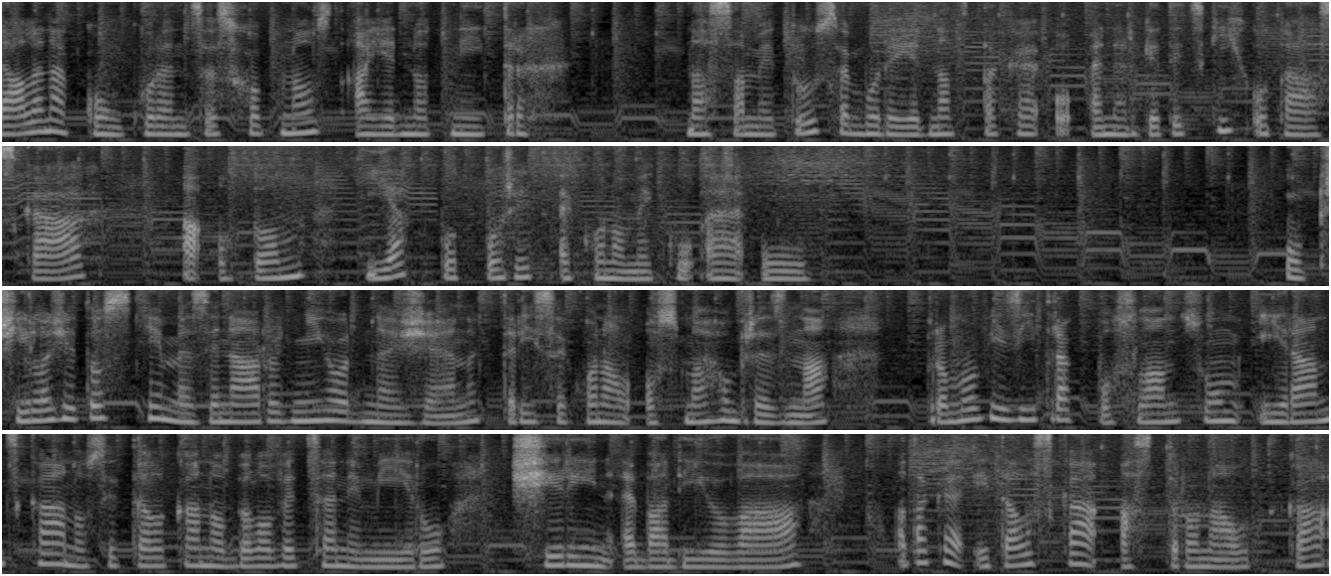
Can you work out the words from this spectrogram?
dále na konkurenceschopnost a jednotný trh. Na samitu se bude jednat také o energetických otázkách a o tom, jak podpořit ekonomiku EU. U příležitosti Mezinárodního dne žen, který se konal 8. března, promluví zítra k poslancům iránská nositelka Nobelovy ceny míru Shirin Ebadiová a také italská astronautka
